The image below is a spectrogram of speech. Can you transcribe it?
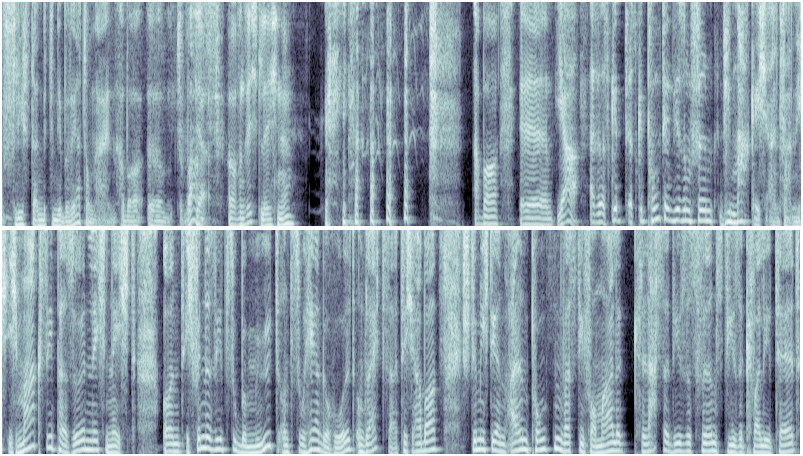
fließt dann mit in die Bewertung ein. Aber ähm, so ja, war's. offensichtlich, ne? Aber äh, ja, also es gibt, es gibt Punkte in diesem Film, die mag ich einfach nicht. Ich mag sie persönlich nicht. Und ich finde sie zu bemüht und zu hergeholt. Und gleichzeitig aber stimme ich dir in allen Punkten, was die formale Klasse dieses Films, diese Qualität,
